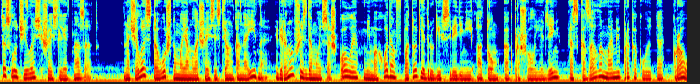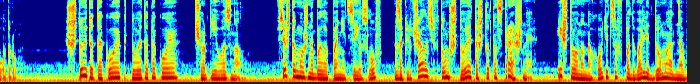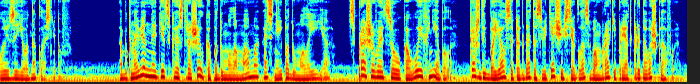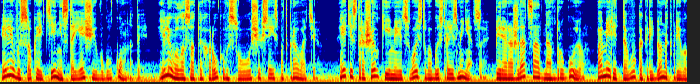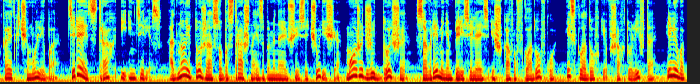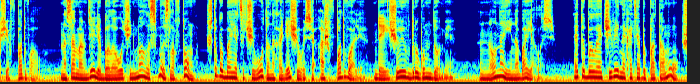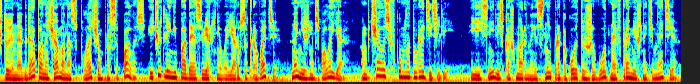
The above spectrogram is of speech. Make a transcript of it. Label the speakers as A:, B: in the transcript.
A: Это случилось шесть лет назад. Началось с того, что моя младшая сестренка Наина, вернувшись домой со школы, мимоходом в потоке других сведений о том, как прошел ее день, рассказала маме про какую-то краодру. Что это такое, кто это такое, черт его знал. Все, что можно было понять с ее слов, заключалось в том, что это что-то страшное, и что оно находится в подвале дома одного из ее одноклассников – Обыкновенная детская страшилка, подумала мама, а с ней подумала и я. Спрашивается, у кого их не было. Каждый боялся когда-то светящихся глаз во мраке приоткрытого шкафа, или высокой тени, стоящей в углу комнаты, или волосатых рук, высовывающихся из-под кровати. Эти страшилки имеют свойство быстро изменяться, перерождаться одна в другую, по мере того, как ребенок привыкает к чему-либо, теряет страх и интерес. Одно и то же особо страшное и запоминающееся чудище может жить дольше, со временем переселяясь из шкафа в кладовку, из кладовки в шахту лифта или вообще в подвал. На самом деле было очень мало смысла в том, чтобы бояться чего-то, находящегося аж в подвале, да еще и в другом доме. Но Наина боялась. Это было очевидно хотя бы потому, что иногда по ночам она с плачем просыпалась и чуть ли не падая с верхнего яруса кровати, на нижнем спала я, мчалась в комнату родителей. Ей снились кошмарные сны про какое-то животное в кромешной темноте.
